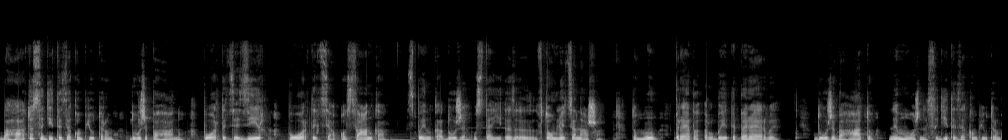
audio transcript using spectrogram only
багато сидіти за комп'ютером дуже погано. Портиться зір, портиться осанка спинка дуже устає, е, е, втомлюється наша, тому треба робити перерви. Дуже багато не можна сидіти за комп'ютером,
